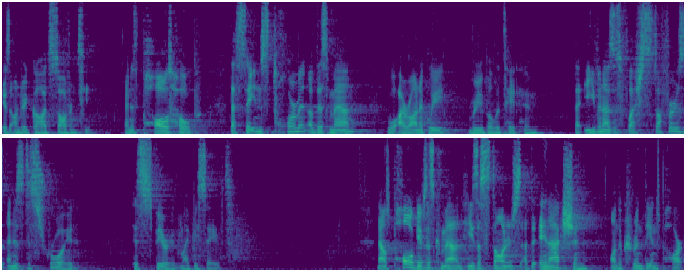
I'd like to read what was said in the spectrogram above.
is under God's sovereignty. And it's Paul's hope that Satan's torment of this man will ironically rehabilitate him. That even as his flesh suffers and is destroyed, his spirit might be saved. Now, as Paul gives this command, he's astonished at the inaction on the Corinthians' part.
